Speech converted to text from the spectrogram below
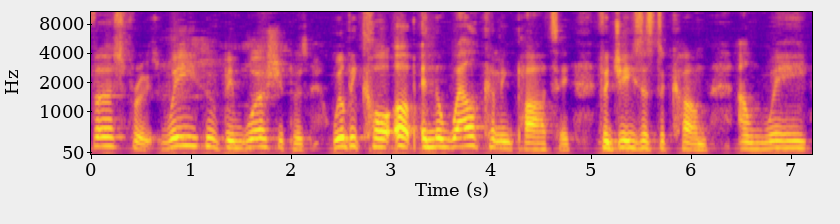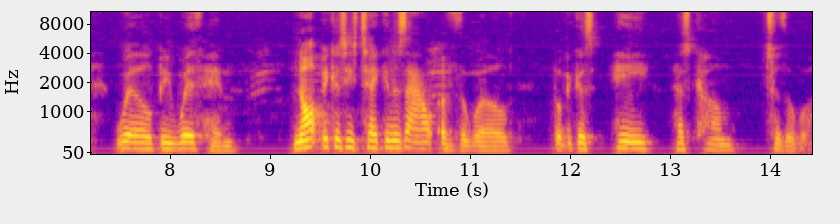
first fruits, we who've been worshippers, will be caught up in the welcoming party for Jesus to come, and we will be with him. Not because he's taken us out of the world, but because he has come to the world.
